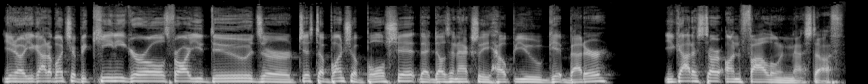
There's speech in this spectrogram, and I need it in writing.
you know, you got a bunch of bikini girls for all you dudes or just a bunch of bullshit that doesn't actually help you get better. You got to start unfollowing that stuff.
